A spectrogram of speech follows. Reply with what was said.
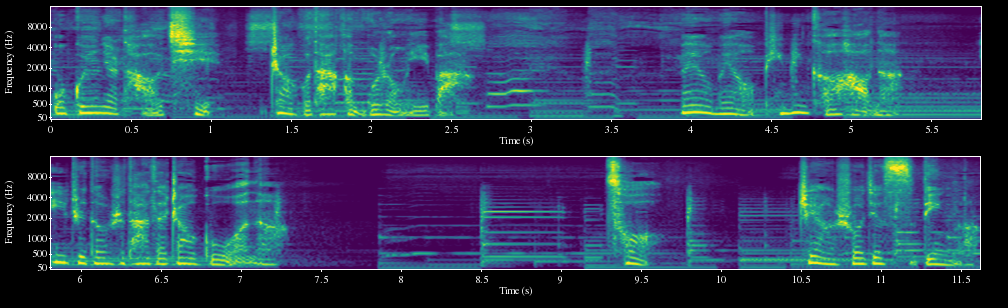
我闺女淘气，照顾她很不容易吧？”“没有没有，萍萍可好呢，一直都是她在照顾我呢。”“错，这样说就死定了。”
